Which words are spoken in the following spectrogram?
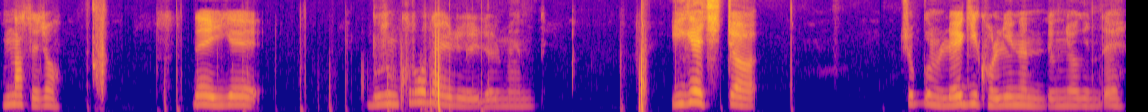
겁나 세죠? 네 이게 무슨 크로다일 열매인데 이게 진짜 조금 렉이 걸리는 능력인데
